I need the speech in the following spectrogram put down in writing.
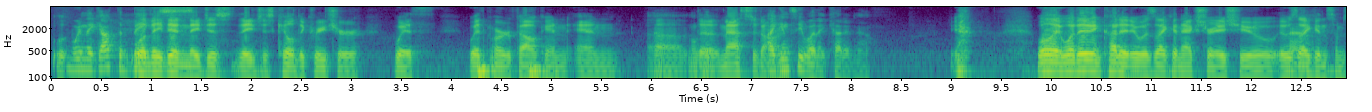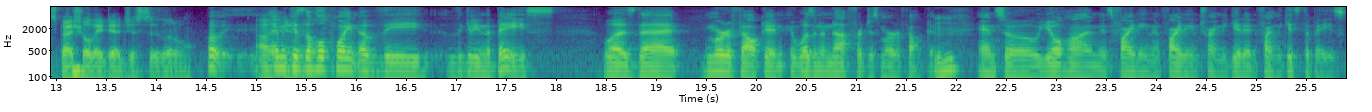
when they got the bass, Well, they didn't. They just they just killed the creature with with Murder Falcon and uh, Oh, okay. the Mastodon. I can see why they cut it now. Well, they, well, they didn't cut it. It was like an extra issue. It was Oh. like in some special they did just a little. Well, I mean, because the whole point of the, the getting the bass was that Murder Falcon, it wasn't enough for just Murder Falcon, Mm-hmm. and so Johan is fighting and fighting, and trying to get it, and finally gets the bass,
